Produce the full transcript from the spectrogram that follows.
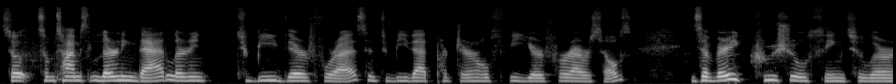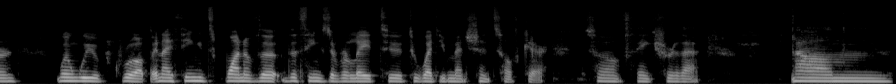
So sometimes learning that learning to be there for us and to be that paternal figure for ourselves is a very crucial thing to learn when we grew up and i think it's one of the the things that relate to to what you mentioned self-care. So thanks for that. Um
